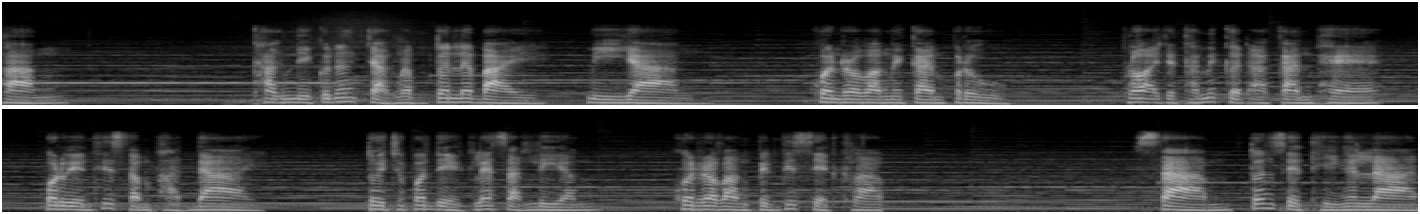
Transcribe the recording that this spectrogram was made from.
ครั้ง ทางนี้ก็เนื่องจากลำต้นและใบมียาง ควรระวังในการปลูก เพราะอาจจะทำให้เกิดอาการแพ้บริเวณที่สัมผัสได้ โดยเฉพาะเด็กและสัตว์เลี้ยง ควรระวังเป็นพิเศษครับ 3. ต้นเศรษฐีเงินล้าน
